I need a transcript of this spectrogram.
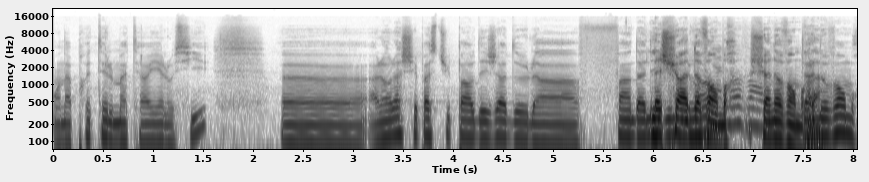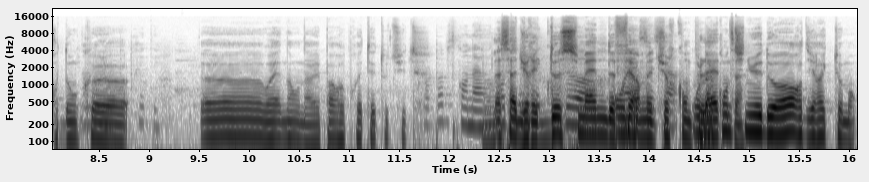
on a prêté le matériel aussi. Euh, alors là, je sais pas si tu parles déjà de la fin d'année. Là, je suis à 2020. novembre. Novembre. Je suis à novembre. À Là, novembre, donc euh, euh, ouais, non, on n'avait pas reprêté tout de suite. Parce qu'on a Là, ça a duré deux les cours semaine de. Ouais, fermeture ça. On a complète. continué dehors directement.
